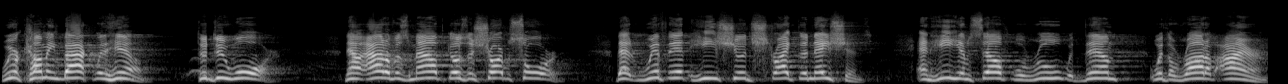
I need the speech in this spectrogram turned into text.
We're coming back with him to do war. Now, out of his mouth goes a sharp sword, that with it he should strike the nations, and he himself will rule with them with a rod of iron.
